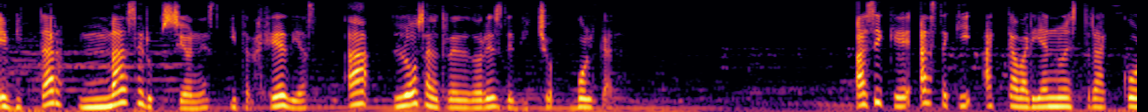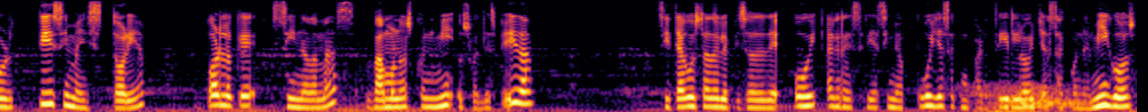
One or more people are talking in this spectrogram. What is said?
evitar más erupciones y tragedias a los alrededores de dicho volcán. Así que hasta aquí acabaría nuestra cortísima historia, por lo que sin nada más, vámonos con mi usual despedida. Si te ha gustado el episodio de hoy, agradecería si me apoyas a compartirlo, ya sea con amigos,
